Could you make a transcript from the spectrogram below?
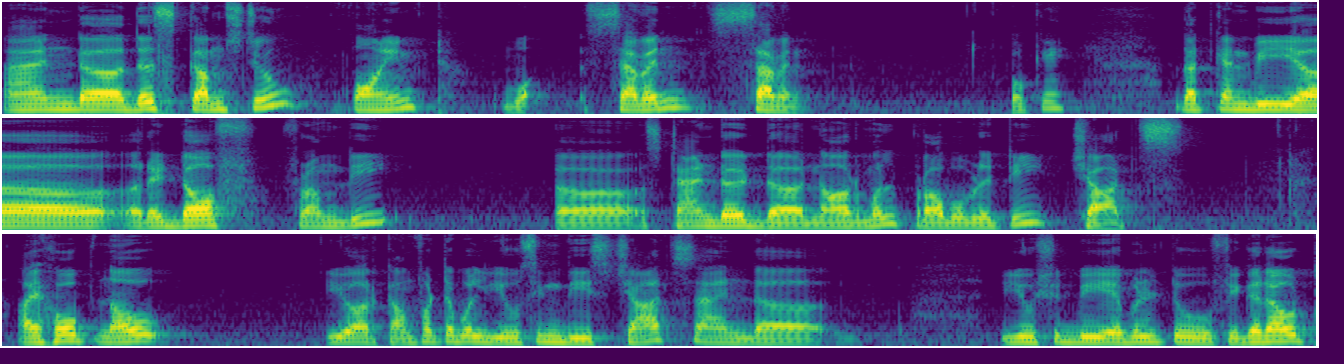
and uh, this comes to 0.77 okay. that can be uh, read off from the uh, standard uh, normal probability charts. I hope now you are comfortable using these charts and uh, you should be able to figure out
